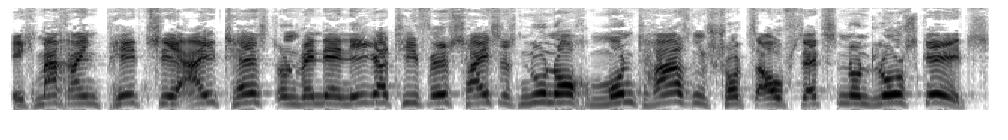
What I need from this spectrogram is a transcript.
Ich mache einen PCI-Test und wenn der negativ ist, heißt es nur noch Mund-Hasenschutz aufsetzen und los geht's.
